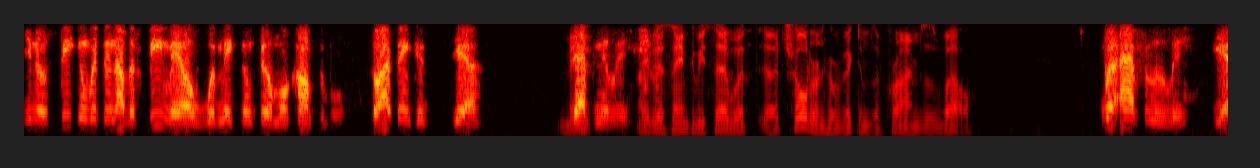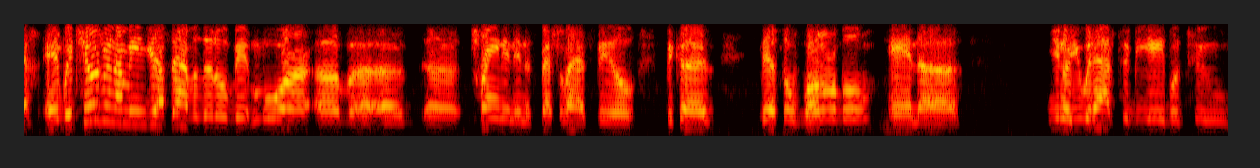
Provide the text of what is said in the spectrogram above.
you know, speaking with another female would make them feel more comfortable. So I think it's, yeah, maybe, definitely. Maybe the same could be said with uh, children who are victims of crimes as well. Well, absolutely. Yeah, and with children, I mean, you have to have a little bit more of a, a, a training in a specialized field because they're so vulnerable, mm-hmm. and uh, you know, you would have to be able to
